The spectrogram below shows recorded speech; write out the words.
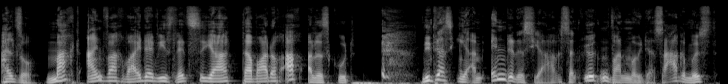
Also, macht einfach weiter wie das letzte Jahr, da war doch auch alles gut. Nicht, dass ihr am Ende des Jahres dann irgendwann mal wieder sagen müsst,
